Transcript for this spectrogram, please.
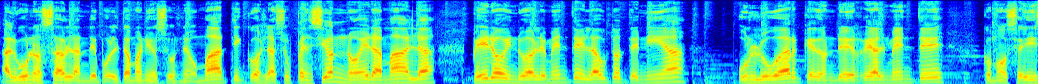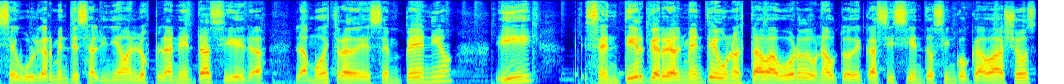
Algunos hablan de por el tamaño de sus neumáticos. La suspensión no era mala, pero indudablemente el auto tenía un lugar que donde realmente, como se dice vulgarmente, se alineaban los planetas y era la muestra de desempeño y sentir que realmente uno estaba a bordo de un auto de casi 105 caballos,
